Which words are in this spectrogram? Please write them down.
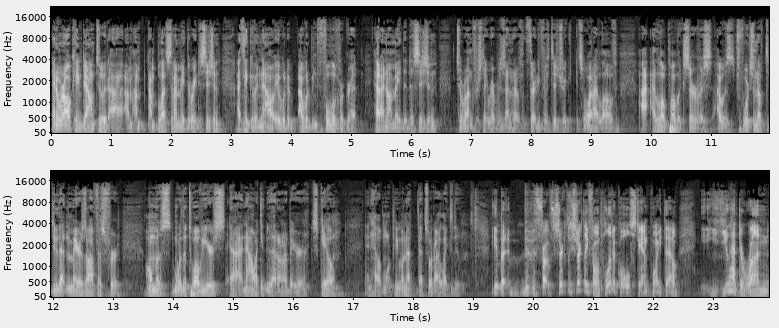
And when it all came down to it, uh, I'm, I'm, I'm, blessed that I made the right decision. I think of it now, it would I would have been full of regret had I not made the decision to run for state representative of the 35th district. It's what I love. I, I love public service. I was fortunate enough to do that in the mayor's office for almost more than 12 years. Uh, now I can do that on a bigger scale and help more people, and that, that's what I like to do. Yeah, but strictly, strictly from a political standpoint, though, you had to run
